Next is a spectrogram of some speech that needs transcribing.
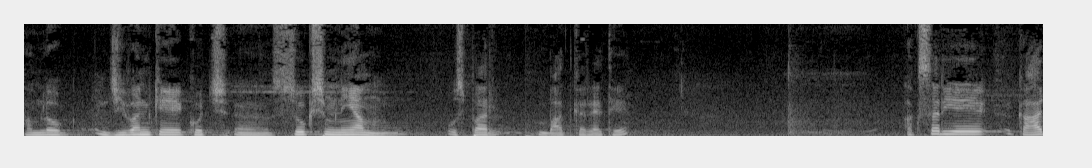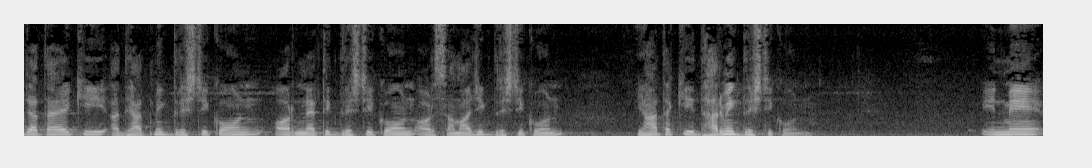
हम लोग जीवन के कुछ सूक्ष्म नियम उस पर बात कर रहे थे। अक्सर ये कहा जाता है कि आध्यात्मिक दृष्टिकोण और नैतिक दृष्टिकोण और सामाजिक दृष्टिकोण, यहाँ तक कि धार्मिक दृष्टिकोण, इनमें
